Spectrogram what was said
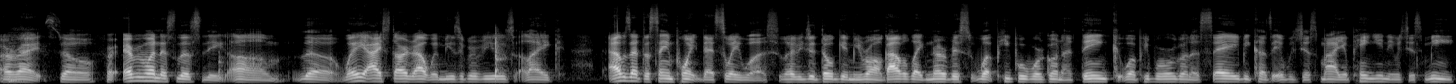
All right. So for everyone that's listening, um, the way I started out with music reviews, like I was at the same point that Sway was. Let me just don't get me wrong. I was like nervous what people were gonna think, what people were gonna say, because it was just my opinion. It was just me.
